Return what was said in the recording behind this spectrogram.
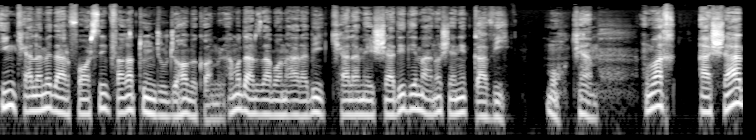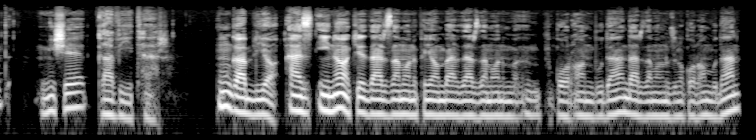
این کلمه در فارسی فقط تو این جور جاها به کار میره. اما در زبان عربی کلمه شدید یه معناش یعنی قوی محکم. اون وقت اشد میشه قوی تر اون قبلی ها از اینا که در زمان پیامبر در زمان قرآن بودن در زمان نزول قرآن بودن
